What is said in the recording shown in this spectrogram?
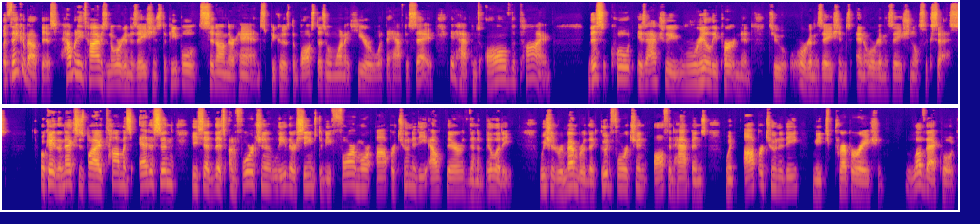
But think about this. How many times in organizations do people sit on their hands because the boss doesn't want to hear what they have to say? It happens all the time. This quote is actually really pertinent to organizations and organizational success. Okay, the next is by Thomas Edison. He said this Unfortunately, there seems to be far more opportunity out there than ability. We should remember that good fortune often happens when opportunity meets preparation. Love that quote,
